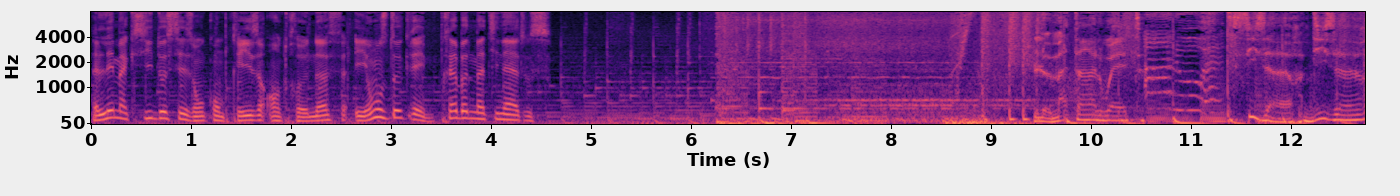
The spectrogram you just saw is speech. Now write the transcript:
Les maxis de saison comprises entre 9 et 11 degrés. Très bonne matinée à tous. Le matin Alouette. 6h, 10h.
